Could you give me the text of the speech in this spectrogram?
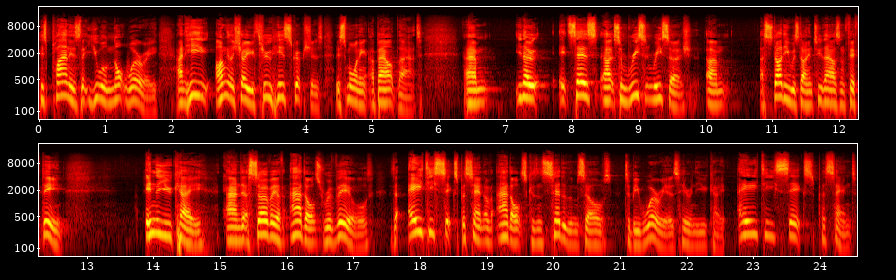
His plan is that you will not worry. And He, I'm going to show you through His scriptures this morning about that. Um, you know, it says uh, some recent research, um, a study was done in 2015 in the UK, and a survey of adults revealed that 86% of adults consider themselves to be worriers here in the UK. 86%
